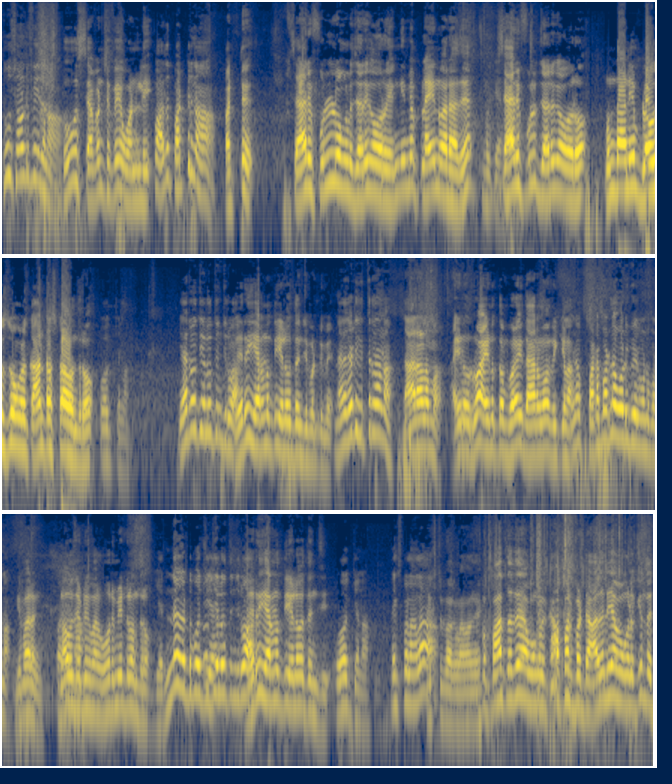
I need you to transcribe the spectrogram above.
டூ செவன்ட்டி ஃபைவ் தானா? டூ செவன்ட்டி ஃபைவ் ஒன்லி அது பட்டுண்ணா? பட்டு. Saree ஃபுல் உங்களுக்கு ஜருக வரும். எங்கேயுமே பிளைன் வராது. Saree ஃபுல் ஜருக வரும். முந்தானியும் பிளவுஸும் உங்களுக்கு கான்ட்ராஸ்டாக வந்துடும் ஓகேண்ணா இரநூத்தி எழுபத்தஞ்சு ரூபா. வெறும் இரநூத்தி எழுபத்தஞ்சு மட்டுமே. நல்ல ரேட்டு வித்துடலாம்ண்ணா தாராளமா. ஐநூறுரூவா ஐநூற்றம்பது ரூபாய்க்கு தாராளமாக விற்கலாம் படப்படலாம் ஓடி போயிரு கொண்டு போனா. இங்க பாருங்க. பிளவுஸ் எப்படி பாருங்க? ஒரு மீட்டர் வந்துடும் என்ன கட்டு போச்சு? எழுபத்தஞ்சு ரூபா. வெறும் இரநூத்தி எழுபத்தஞ்சு ஓகேண்ணா நெக்ஸ்ட் பண்ணலாங்களா நெக்ஸ்ட் பார்க்கலாம் வாங்க. இப்போ பார்த்தது உங்களுக்கு காப்பர் பட்டு அதுலயே உங்களுக்கு இந்த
